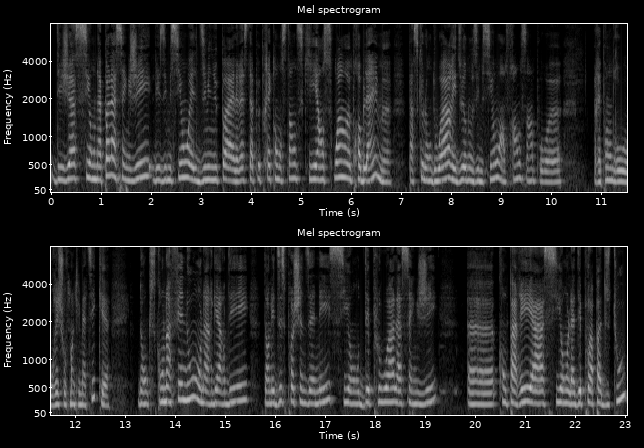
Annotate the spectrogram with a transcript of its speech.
Déjà, si on n'a pas la 5G, les émissions, elles diminuent pas, elles restent à peu près constantes, ce qui est en soi un problème, parce que l'on doit réduire nos émissions en France hein, pour euh, répondre au réchauffement climatique. Donc, ce qu'on a fait, nous, on a regardé dans les dix prochaines années si on déploie la 5G euh, comparé à si on la déploie pas du tout,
